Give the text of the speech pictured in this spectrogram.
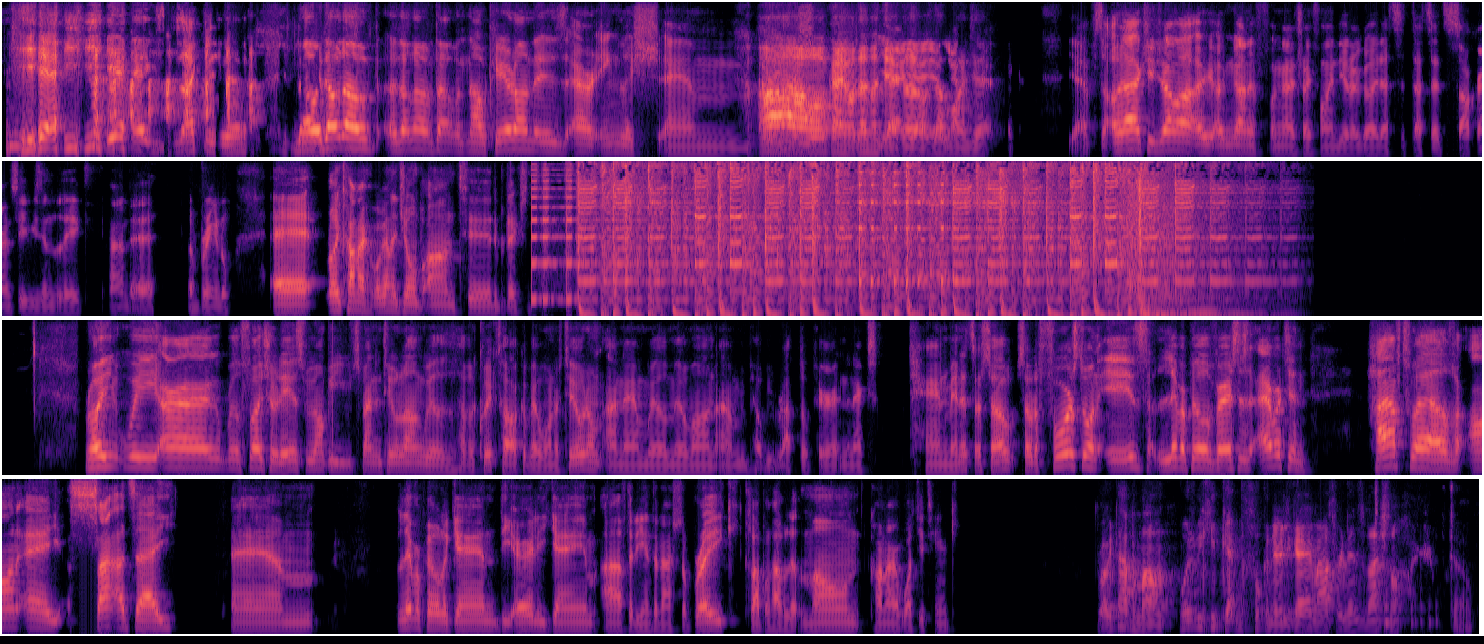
yeah, yeah, exactly. Yeah. No, I don't know. I don't know if that one. No, Kieran is our English. Um. Oh, English. okay. Well, then, yeah, yeah, yeah, yeah, mind, yeah. Yeah. So oh, actually, you know what? I, am gonna I'm gonna try find the other guy. That's that's at soccer and see if he's in the league, and uh, I'll bring it up. Uh, right, Connor, we're gonna jump on to the predictions. Right, we are. We'll fly through this. We won't be spending too long. We'll have a quick talk about one or two of them, and then we'll move on, and we'll probably wrapped up here in the next ten minutes or so. So the first one is Liverpool versus Everton, half twelve on a Saturday. Um, Liverpool again, the early game after the international break. Klopp will have a little moan. Connor, what do you think? Right to have a moan. Why do we keep getting the fucking early game after an international? Oh, here we go.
